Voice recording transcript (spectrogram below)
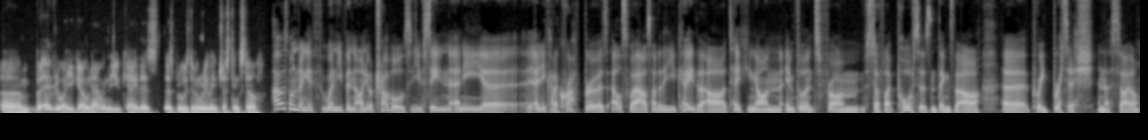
Um, but everywhere you go now in the UK, there's there's brewers doing really interesting stuff. I was wondering if, when you've been on your travels, you've seen any uh, any kind of craft brewers elsewhere outside of the UK that are taking on influence from stuff like porters and things that are uh, pretty British in their style.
